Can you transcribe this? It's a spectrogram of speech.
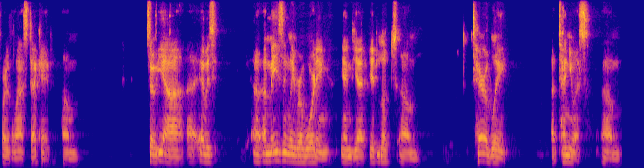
for the last decade. Um, so yeah, uh, it was uh, amazingly rewarding, and yet it looked um, terribly uh, tenuous. Um,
